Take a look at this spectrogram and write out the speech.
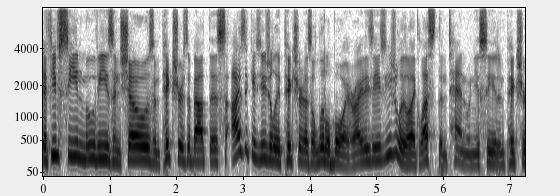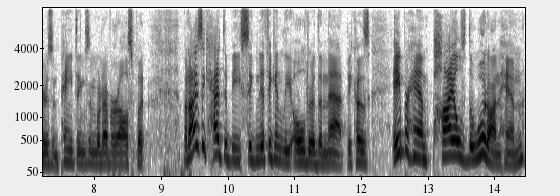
if you've seen movies and shows and pictures about this, Isaac is usually pictured as a little boy, right? He's, he's usually like less than 10 when you see it in pictures and paintings and whatever else. But, but Isaac had to be significantly older than that because Abraham piles the wood on him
